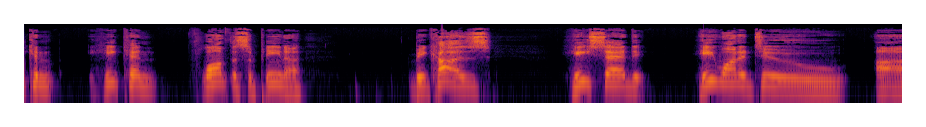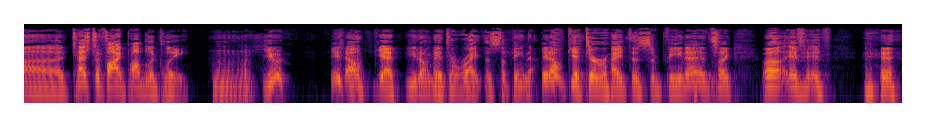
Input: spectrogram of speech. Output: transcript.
can he can flaunt the subpoena because he said he wanted to uh, testify publicly." You you don't get You don't get to write the subpoena. you don't get to write the subpoena. It's like, well, if if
